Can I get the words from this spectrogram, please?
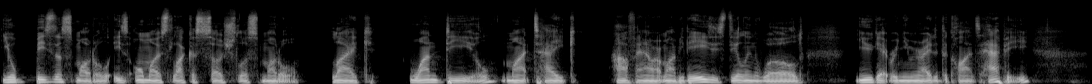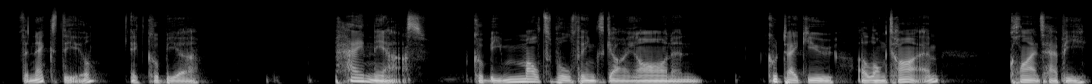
your business model is almost like a socialist model. Like one deal might take half an hour, it might be the easiest deal in the world. You get remunerated, the client's happy. The next deal, it could be a pain in the ass. Could be multiple things going on and could take you a long time. Client's happy,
